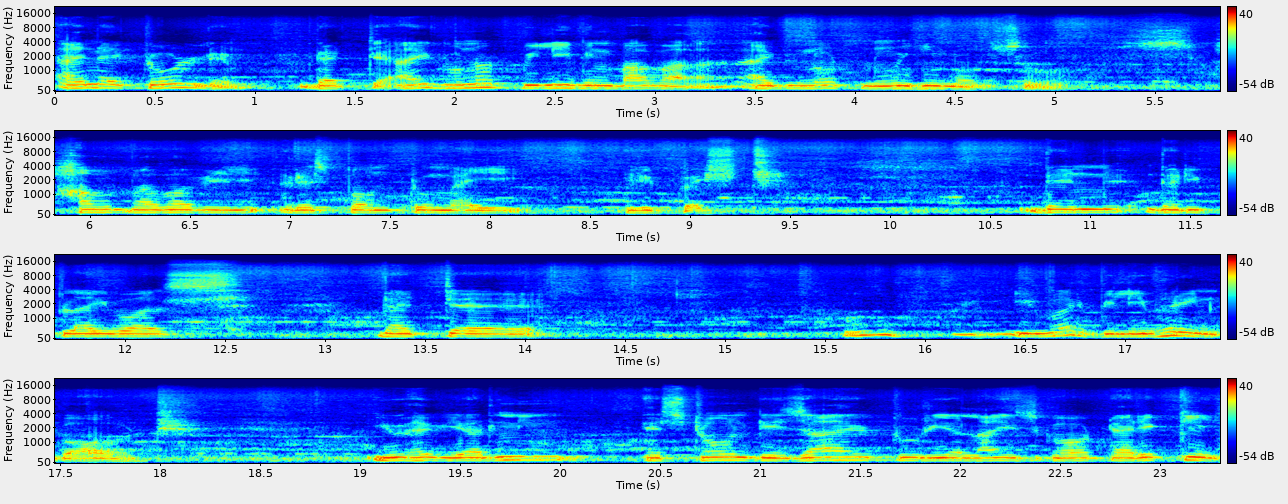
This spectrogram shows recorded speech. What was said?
and I told him that I do not believe in Baba, I do not know him also. How Baba will respond to my request. Then the reply was that uh, oh, you are believer in God. You have yearning, a strong desire to realize God directly.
